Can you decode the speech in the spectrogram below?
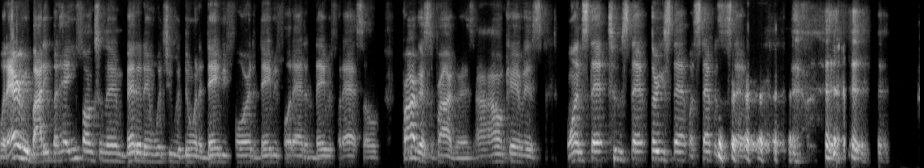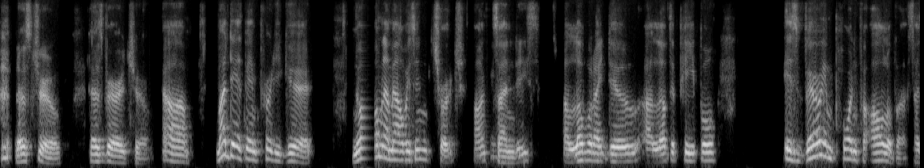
with everybody, but hey, you functioning better than what you were doing the day before, the day before that, and the day before that. So progress is progress. I, don't care if it's one step, two step, three step, a step is a step. That's true. That's very true. Um, my day has been pretty good. Normally, I'm always in church on Mhm. Sundays. I love what I do. I love the people. It's very important for all of us, I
